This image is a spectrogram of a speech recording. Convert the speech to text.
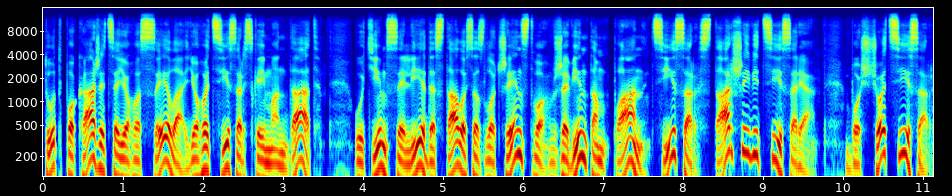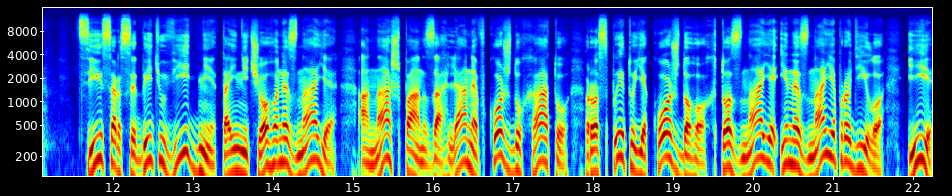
Тут покажеться його сила, його цісарський мандат. У тім селі, де сталося злочинство, вже він там пан, цісар, старший від цісаря. Бо що цісар? Цісар сидить у відні та й нічого не знає, а наш пан загляне в кожну хату, розпитує кожного, хто знає і не знає про діло, і,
